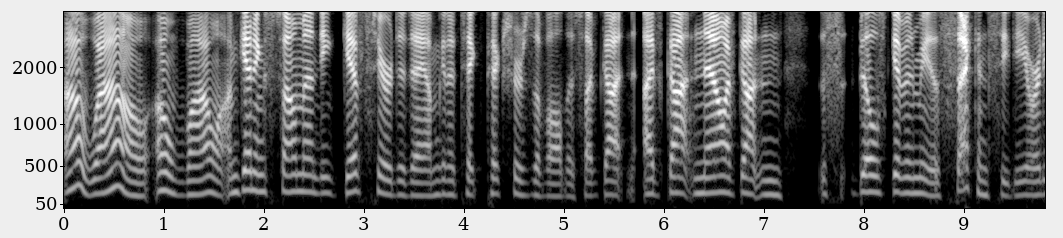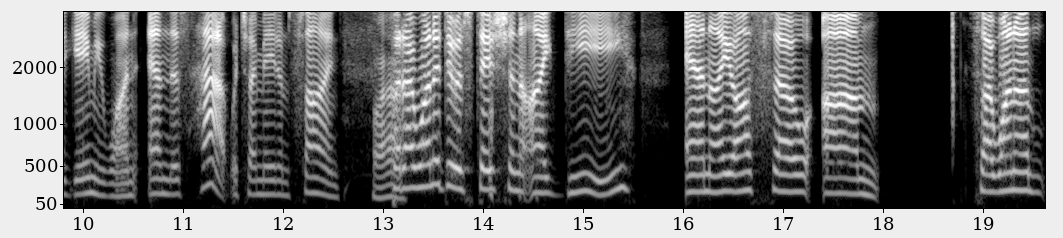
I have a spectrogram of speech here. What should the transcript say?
Oh wow! Oh wow! I'm getting so many gifts here today. I'm going to take pictures of all this. I've gotten. I've gotten. Now I've gotten. This Bill's given me a second CD. Already gave me one, and this hat, which I made him sign. Wow. But I want to do a station ID, and I also um, so I want to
